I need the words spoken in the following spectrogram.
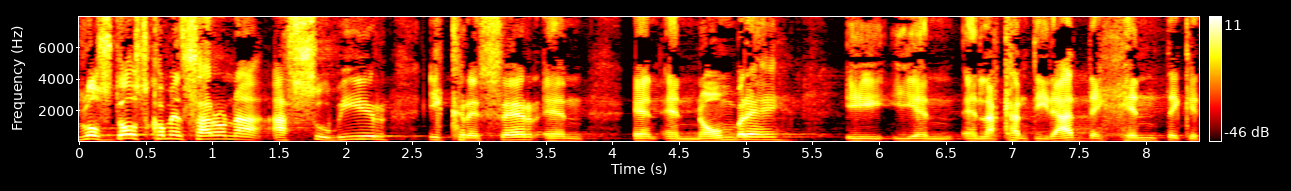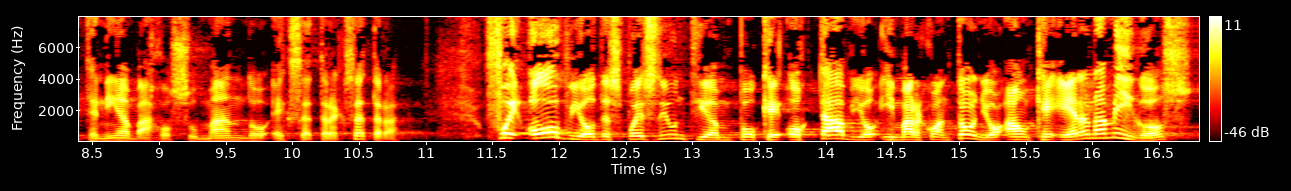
Los dos comenzaron a, a subir y crecer en, en, en nombre, y, en, la cantidad de gente que tenía bajo su mando, etcétera, etcétera. Fue obvio después de un tiempo que Octavio y Marco Antonio, aunque eran amigos,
